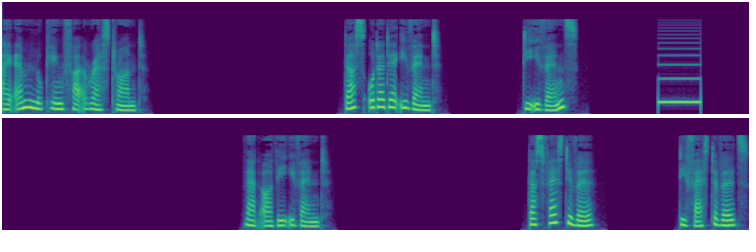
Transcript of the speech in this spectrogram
I am looking for a restaurant. Das oder der Event. Die Events? That or the event. Das Festival. Die Festivals.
